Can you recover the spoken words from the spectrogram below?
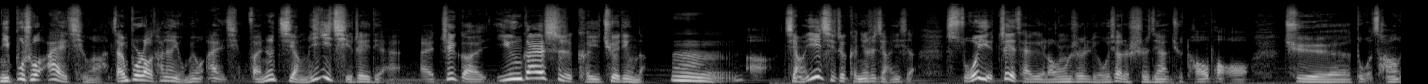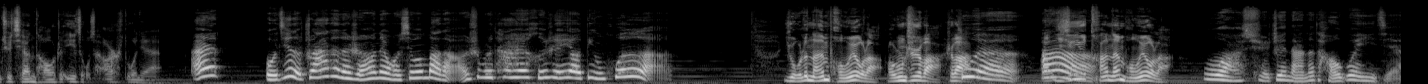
你不说爱情啊，咱不知道他俩有没有爱情，反正讲义气这一点，哎，这个应该是可以确定的。嗯，啊，讲义气这肯定是讲义气的，所以这才给劳荣枝留下了时间去逃跑、去躲藏、去潜逃，这一走才二十多年。哎，我记得抓他的时候，那会儿新闻报道是不是他还和谁要订婚了？有了男朋友了，劳荣枝吧，是吧？对，啊，啊，已经有谈男朋友了。我去，这男的逃过一劫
